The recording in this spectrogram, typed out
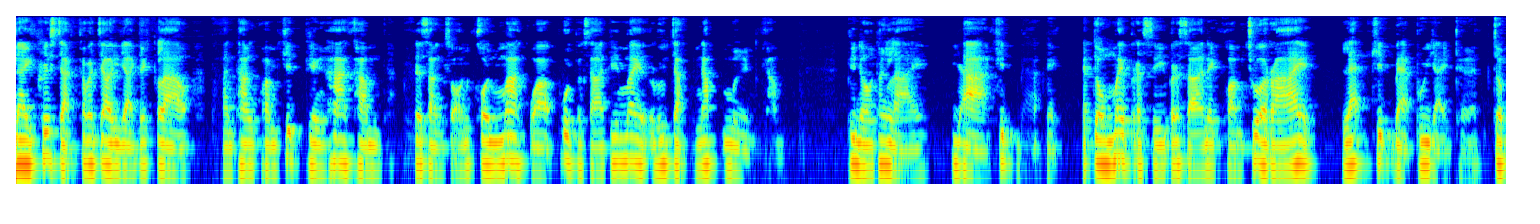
ในคริสตจักรข้าพเจ้าอยากจะกล่าวผ่านทางความคิดเพียงห้าคำเพื่อสั่งสอนคนมากกว่าพูดภาษาที่ไม่รู้จักนับหมื่นคำพี่น้องทั้งหลาย อย่าคิดแบบเด็กจงไม่ประสีประสาในความชั่วร้าย และคิดแบบผู้ใหญ่เถิด จบ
